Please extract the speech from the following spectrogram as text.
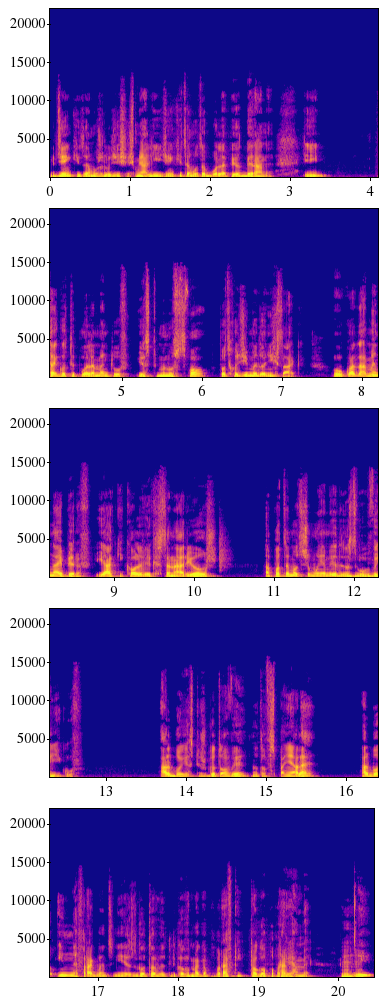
Dzięki temu, że ludzie się śmiali, dzięki temu to było lepiej odbierane. I tego typu elementów jest mnóstwo, podchodzimy do nich tak. Układamy najpierw jakikolwiek scenariusz, a potem otrzymujemy jeden z dwóch wyników. Albo jest już gotowy, no to wspaniale, albo inny fragment nie jest gotowy, tylko wymaga poprawki, to go poprawiamy. Mhm. I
